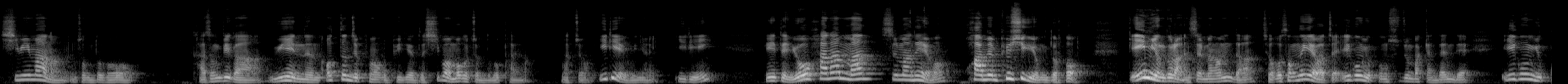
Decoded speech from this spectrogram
12만원 정도로 가성비가 위에 있는 어떤 제품하고 비교해도 씹어 먹을 정도 높아요. 맞죠? 1위에요, 그냥 1위. 그때 요 하나만 쓸만해요. 화면 표시기 용도로. 게임 용도로 안 쓸만합니다. 저거 성능이라봤자 1060 수준밖에 안 되는데 1060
